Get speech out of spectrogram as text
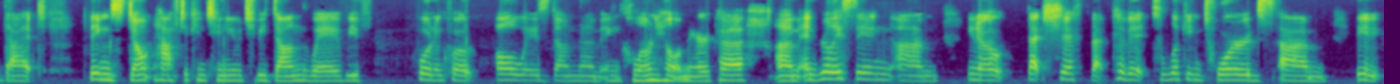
that things don't have to continue to be done the way we've quote unquote always done them in colonial America, um, and really seeing, um, you know, that shift, that pivot to looking towards um, the,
